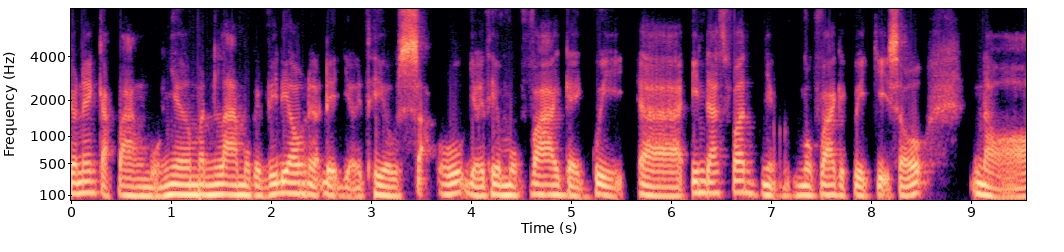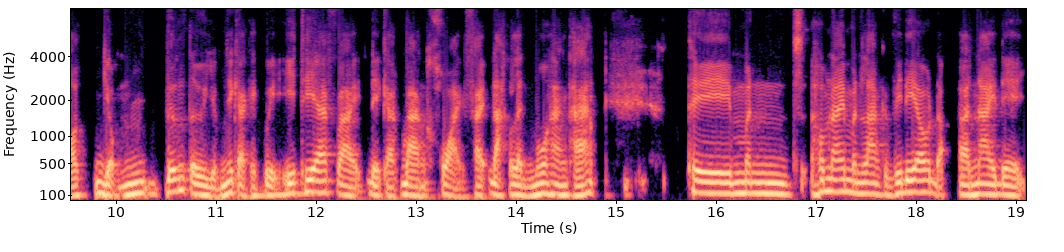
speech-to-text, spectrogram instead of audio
Cho nên các bạn muốn nhờ mình làm một cái video nữa để giới thiệu sáu giới thiệu một vài cái quỹ uh, index fund những một vài cái quỹ chỉ số. Nó giống tương tự giống như cả cái quỹ ETF vậy để các bạn khỏi phải đặt lệnh mua hàng tháng. Thì mình hôm nay mình làm cái video đó, uh, này để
